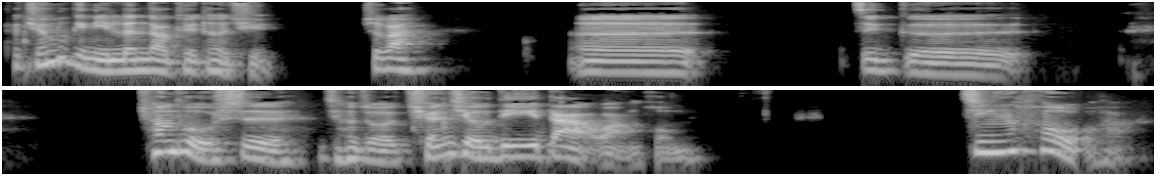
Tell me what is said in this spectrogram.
他全部给你扔到推特去，是吧？呃，这个川普是叫做全球第一大网红，今后哈，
